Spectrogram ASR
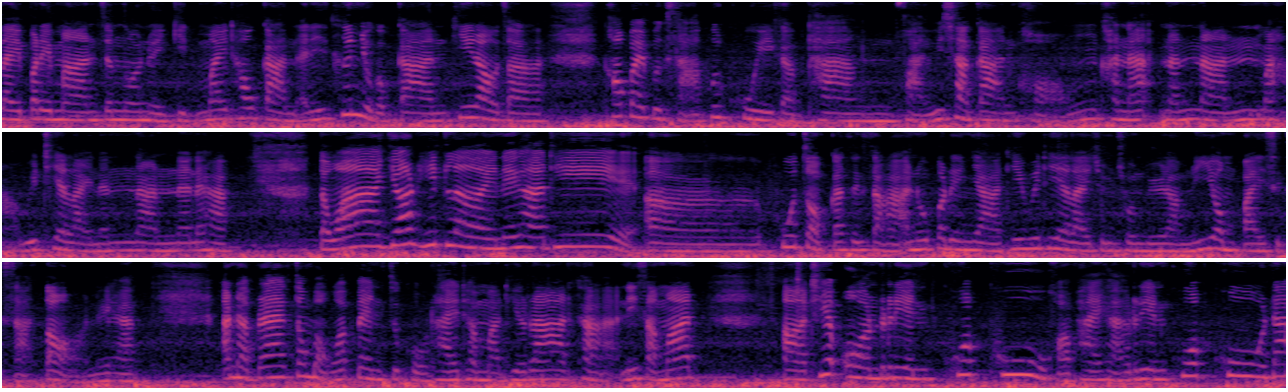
ในปริมาณจำนวนหน่วยกิจไม่เท่ากัน อันนี้ขึ้นอยู่กับการที่เราจะเข้าไปปรึกษาพูดคุยกับทางฝ่ายวิชาการของคณะนั้นๆ มหาวิทยาลัยนั้นๆนะคะ แต่ว่ายอดฮิตเลยนะคะที่ ผู้จบการศึกษาอนุปริญญาที่วิทยาลัยชุมชนบุรีรัมย์นิยมไปศึกษาต่อนะคะอันดับแรกต้องบอกว่าเป็นสุโขทัยธรรมธิราชค่ะนี่สามารถเทียบโอนเรียนควบคู่ขออภัยค่ะ เรียนควบคู่ได้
